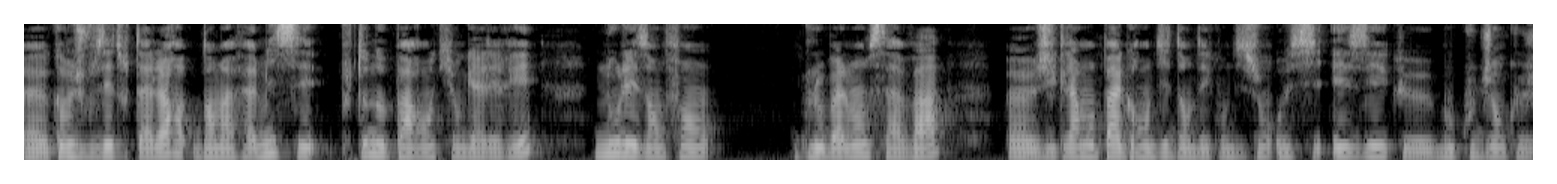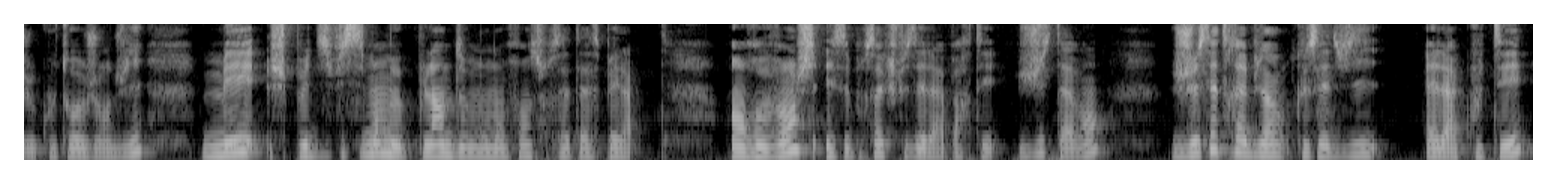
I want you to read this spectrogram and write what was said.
Euh, comme je vous disais tout à l'heure, dans ma famille, c'est plutôt nos parents qui ont galéré. Nous, les enfants, globalement, ça va. Euh, j'ai clairement pas grandi dans des conditions aussi aisées que beaucoup de gens que je côtoie aujourd'hui, mais je peux difficilement me plaindre de mon enfant sur cet aspect-là. En revanche, et c'est pour ça que je faisais l'aparté juste avant, je sais très bien que cette vie, elle a coûté,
